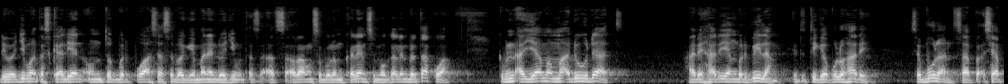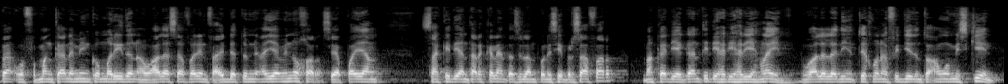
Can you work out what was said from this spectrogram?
diwajibkan atas kalian untuk berpuasa sebagaimana diwajibkan atas seorang sebelum kalian semoga kalian bertakwa. Kemudian ayyaman ma'dudat. Hari-hari yang berbilang itu 30 hari. Sebulan siapa siapa wa faman kana minkum maridan aw ala safarin fa iddatun min ayyamin ukhra. Siapa yang sakit di antara kalian atau dalam kondisi bersafar, maka dia ganti di hari-hari yang lain. Wa alal ladzina yutiquna fidyatun ta'amu miskin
